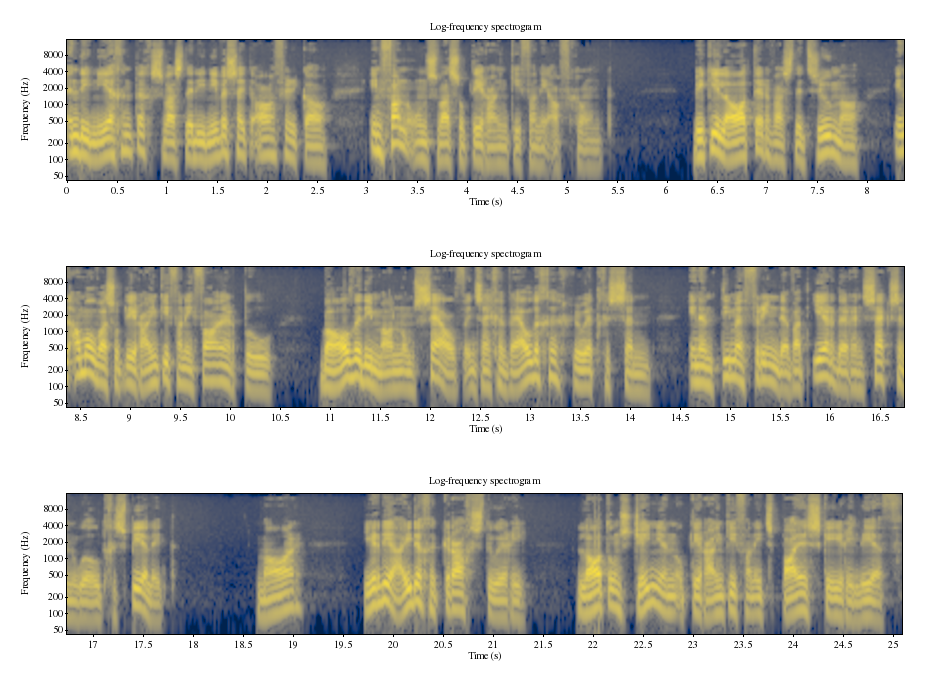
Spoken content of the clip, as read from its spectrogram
In die 90's was dit die nuwe Suid-Afrika en van ons was op die randjie van die afgrond. Bietjie later was dit Zuma en almal was op die randjie van die firepool behalwe die man homself en sy geweldige groot gesin en intieme vriende wat eerder in Saxon World gespeel het. Maar hierdie huidige kragstorie laat ons genuen op die randjie van iets baie skerry leef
